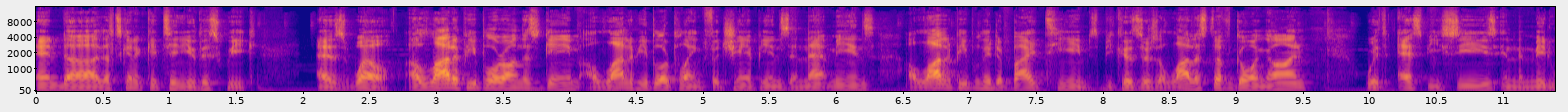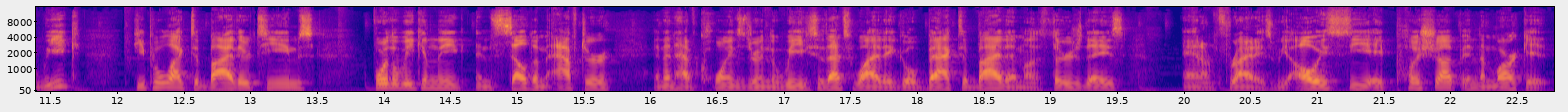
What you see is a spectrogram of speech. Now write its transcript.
And uh, that's going to continue this week as well. A lot of people are on this game. A lot of people are playing FUT Champions, and that means a lot of people need to buy teams because there's a lot of stuff going on with SBCs in the midweek. People like to buy their teams for the weekend league and sell them after and then have coins during the week. So that's why they go back to buy them on Thursdays and on Fridays. We always see a push up in the market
